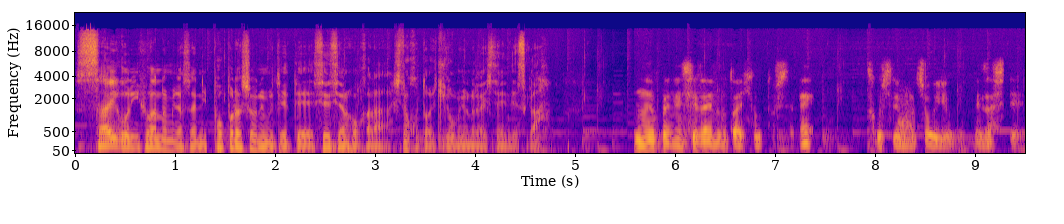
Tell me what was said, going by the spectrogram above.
最後にファンの皆さんにポプラ賞に向けて先生の方から一言意気込みをお願いしたいんですが。やっぱりね世代の代表としてね少しでも上位を目指して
